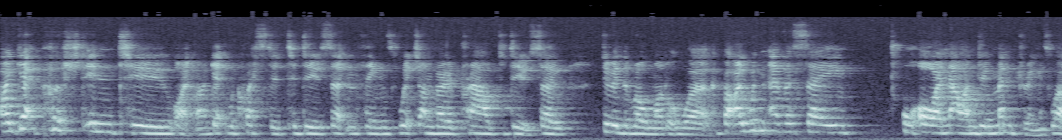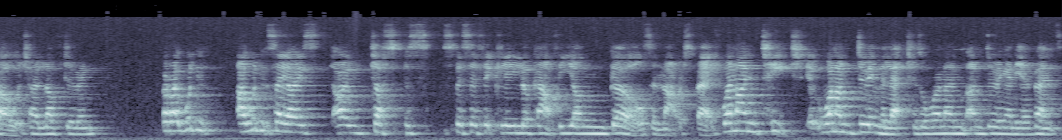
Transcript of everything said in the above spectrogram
I get pushed into, I get requested to do certain things, which I'm very proud to do. So doing the role model work, but I wouldn't ever say, or, or now I'm doing mentoring as well, which I love doing but I wouldn't I wouldn't say I, I just specifically look out for young girls in that respect. When I'm teach when I'm doing the lectures or when I'm, I'm doing any events,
